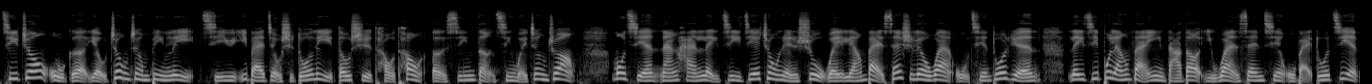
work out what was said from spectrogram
其中五个有重症病例，其余一百九十多例都是头痛、恶心。等轻微症状。目前，南韩累计接种人数为两百三十六万五千多人，累计不良反应达到一万三千五百多件，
